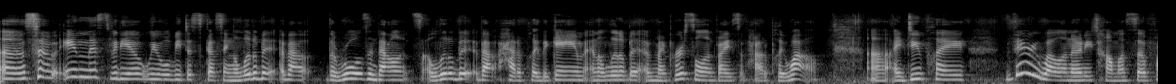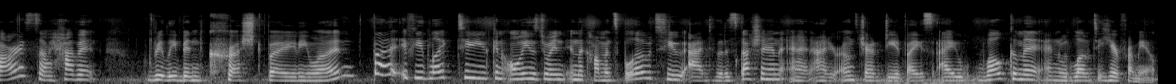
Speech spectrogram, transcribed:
Uh, so in this video, we will be discussing a little bit about the rules and balance, a little bit about how to play the game, and a little bit of my personal advice of how to play well. Uh, I do play very well in Onitama so far, so I haven't really been crushed by anyone. But if you'd like to, you can always join in the comments below to add to the discussion and add your own strategy advice. I welcome it and would love to hear from you.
